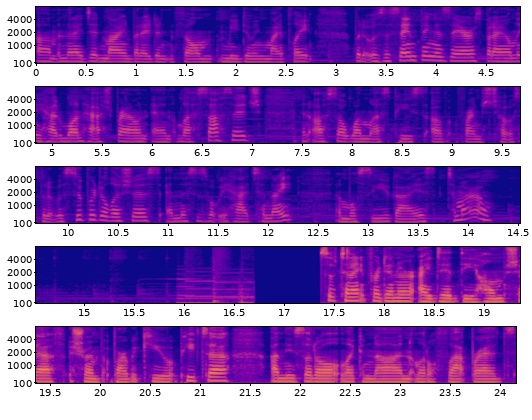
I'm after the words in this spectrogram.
um, and then I did mine but I didn't film me doing my plate but it was the same thing as theirs but I only had one hash brown and less sausage and also one less piece of French toast but it was super delicious and this is what we had tonight and we'll see you guys tomorrow. So tonight for dinner, I did the Home Chef shrimp barbecue pizza on these little like non little flatbreads.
